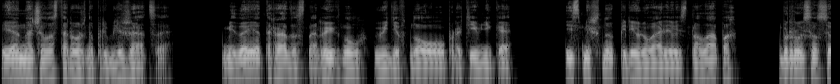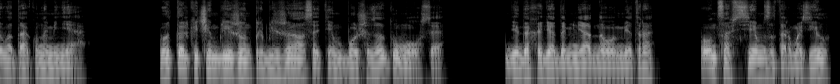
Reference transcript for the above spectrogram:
я начал осторожно приближаться. Медоед радостно рыкнул, увидев нового противника, и, смешно переваливаясь на лапах, бросился в атаку на меня. Вот только чем ближе он приближался, тем больше задумывался. Не доходя до меня одного метра, он совсем затормозил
